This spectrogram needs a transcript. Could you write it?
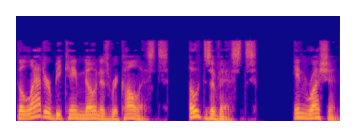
The latter became known as Recallists in Russian.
